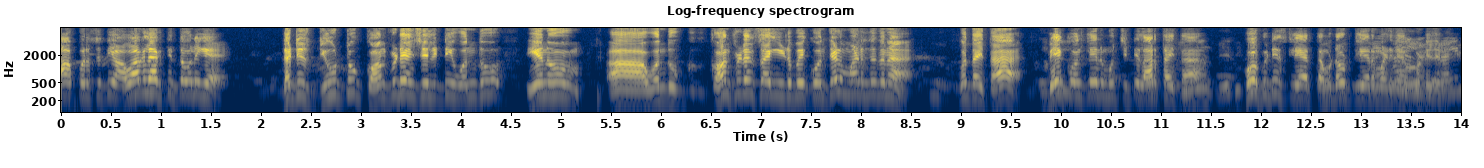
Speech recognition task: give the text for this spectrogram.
ಆ ಪರಿಸ್ಥಿತಿ ಅವಾಗಲೇ ಆಗ್ತಿತ್ತು ಅವನಿಗೆ. That is due to confidentiality ಒಂದು ಏನು ಆ ಒಂದು ಕಾನ್ಫಿಡೆನ್ಸ್ ಆಗಿ ಇಡಬೇಕು ಅಂತ ಹೇಳಿ ಮಾಡಿದ್ದನ್ನ ಗೊತ್ತಾಯ್ತಾ? ಬೇಕು ಅಂತ ಏನು ಮುಚ್ಚಿಟ್ಟಿಲ್ಲ ಅರ್ಥ ಆಯ್ತಾ? ಹೋಪ್ ಇಟ್ ಇಸ್ ಕ್ಲಿಯರ್ ತಮ್ಮ ಡೌಟ್ ಕ್ಲಿಯರ್ ಮಾಡಿದೆ ಅನ್ಕೊಂಡಿದ್ದೀನಿ ಅಲ್ಲಿ?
